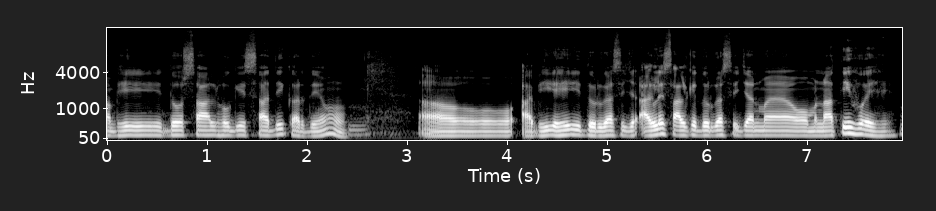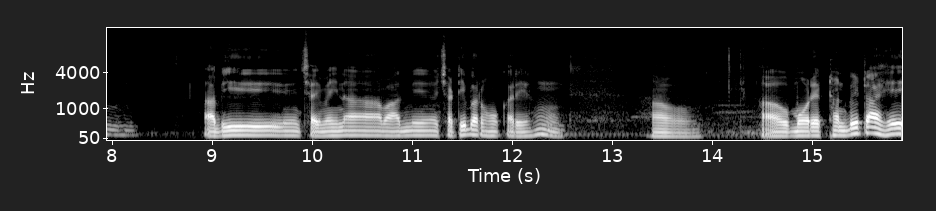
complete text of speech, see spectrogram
अभी दो साल होगी शादी कर दे और अभी यही दुर्गा सीज़न अगले साल के दुर्गा सीज़न में वो मनाती हुए है। अभी छः महीना बाद में छठी बार हो करे हूँ। और और मोर एक ठन बेटा है।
